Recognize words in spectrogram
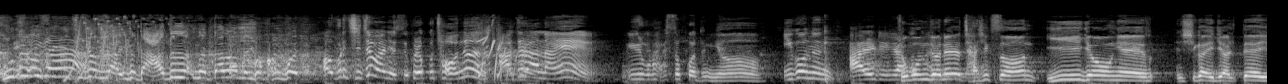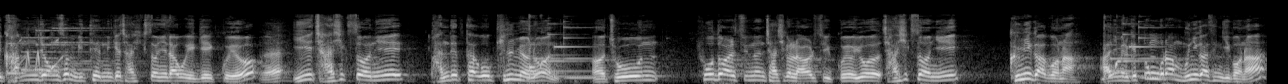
고등학생이 지금, 야, 이거 나 아들 낳나 딸 낳나 이거 보고. 아 우리 진짜 많이 했어요. 그래갖고 저는 아들 하나에 이러고 봤었거든요. 이거는 알이라고. 조금 전에 자식선 이경애 씨가 얘기할 때 이 감정선 밑에 있는 게 자식선이라고 얘기했고요. 네. 이 자식선이 반듯하고 길면은 어, 좋은 효도할 수 있는 자식을 낳을 수 있고요. 요 자식선이 금이 가거나 아니면 이렇게 동그란 무늬가 생기거나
